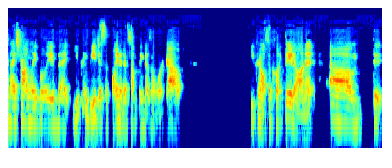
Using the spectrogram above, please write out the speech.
And I strongly believe that you can be disappointed if something doesn't work out. You can also collect data on it. Um, the,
